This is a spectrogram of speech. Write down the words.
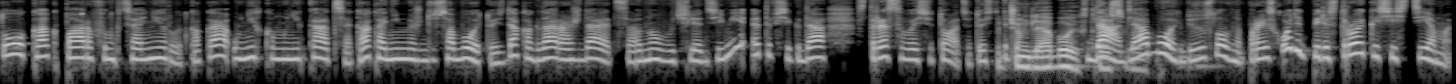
то, как пара функционирует, какая у них коммуникация, как они между собой. То есть, да, когда рождается новый член семьи, это всегда стрессовая ситуация. То есть, это- Причем для обоих да, стрессово. для обоих, безусловно, происходит перестройка системы.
